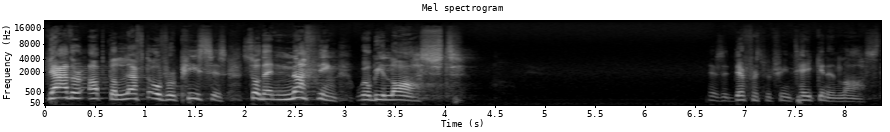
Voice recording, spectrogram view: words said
Gather up the leftover pieces so that nothing will be lost. There's a difference between taken and lost.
